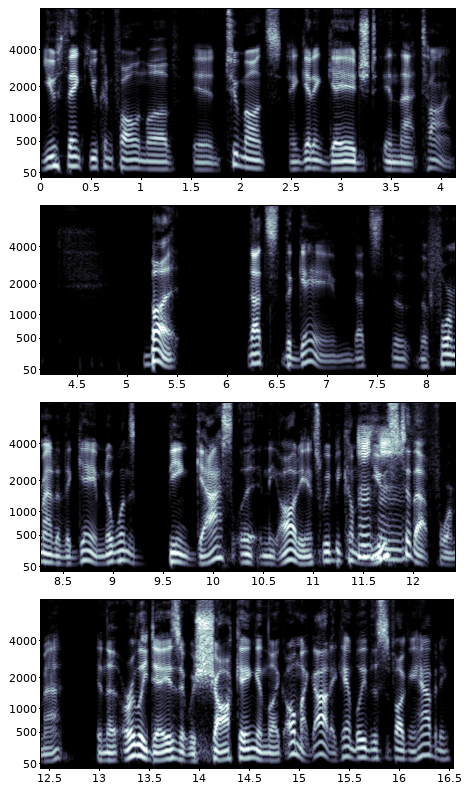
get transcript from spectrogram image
you think you can fall in love in two months and get engaged in that time. But that's the game. That's the the format of the game. No one's being gaslit in the audience. We've become used Mhm. to that format. In the early days, it was shocking and like, oh my God, I can't believe this is fucking happening.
